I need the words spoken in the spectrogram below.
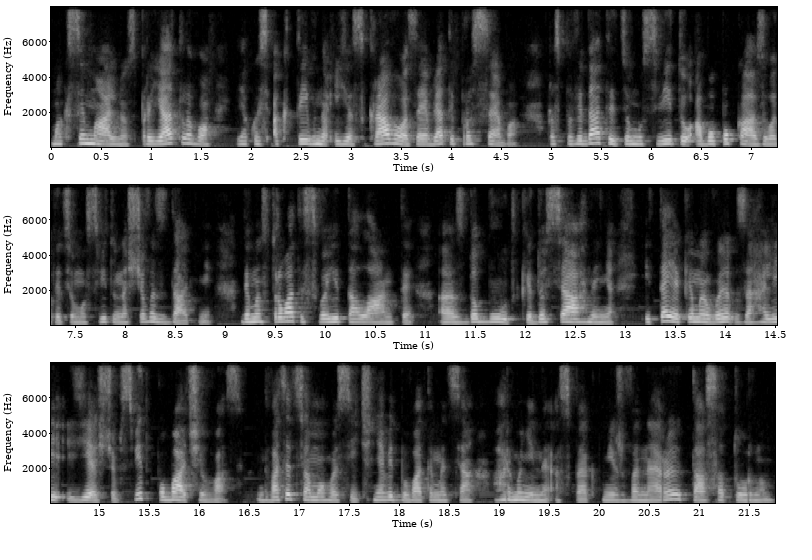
максимально сприятливо, якось активно і яскраво заявляти про себе, розповідати цьому світу або показувати цьому світу, на що ви здатні, демонструвати свої таланти, е, здобутки, досягнення і те, якими ви взагалі є, щоб світ побачив вас. 27 січня відбуватиметься гармонійний аспект між Венерою та Сатурном.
